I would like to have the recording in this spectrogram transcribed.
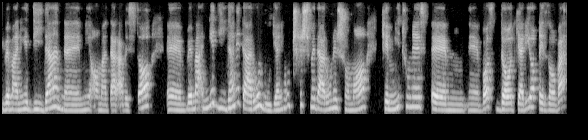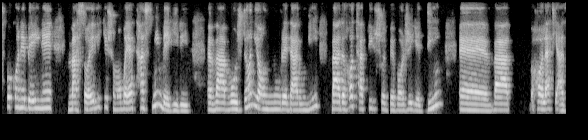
به معنی دیدن می آمد در اوستا به معنی دیدن درون بود. یعنی اون چشم درون شما که می‌تونست باز دادگری یا قضاوت بکنه بین مسائلی که شما باید تصمیم بگیرید و وجدان یا اون نور درونی بعدها تبدیل شد به واژه دین و حالتی از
